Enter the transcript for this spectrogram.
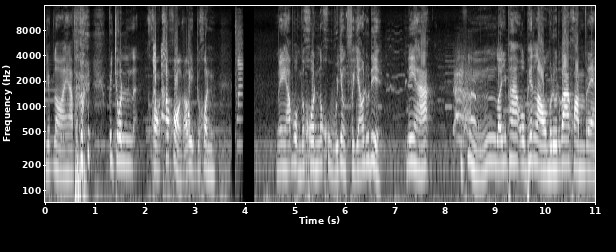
เรียบร้อยครับ ไปชนของเข้าของเขาอีกทุกคนนี่ครับผมทุกคนโอ้โหอย่างเฟี้ยวดูดินี่ฮะร้อยยี่ห้าโอเพนเรามาดูว่าความแรง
